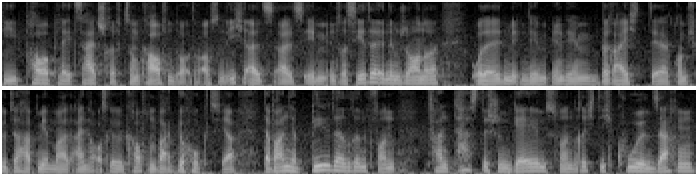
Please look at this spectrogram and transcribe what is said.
die Powerplay-Zeitschrift zum Kaufen dort raus. Und ich als, als eben Interessierter in dem Genre oder in, in dem, in dem Bereich der Computer habe mir mal eine Ausgabe gekauft und war gehuckt. Ja? Da waren ja Bilder drin von fantastischen Games, von richtig coolen Sachen,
